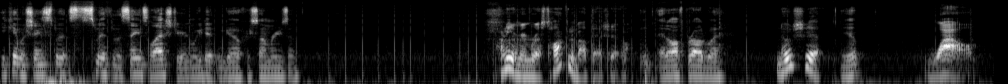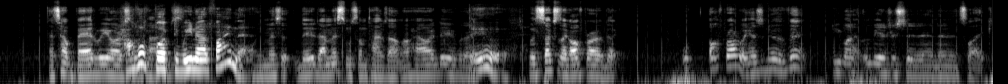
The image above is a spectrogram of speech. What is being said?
He came with Shane Smith, Smith and the Saints last year, and we didn't go for some reason. I don't even remember us talking about that show. At Off Broadway. No shit. Yep. Wow. That's how bad we are. How sometimes. the fuck did we not find that? We miss it, dude. I miss them sometimes. I don't know how I do, but I, Dude. what sucks is like Off Broadway. Be like, Off Broadway has a new event you might be interested in, and it's like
